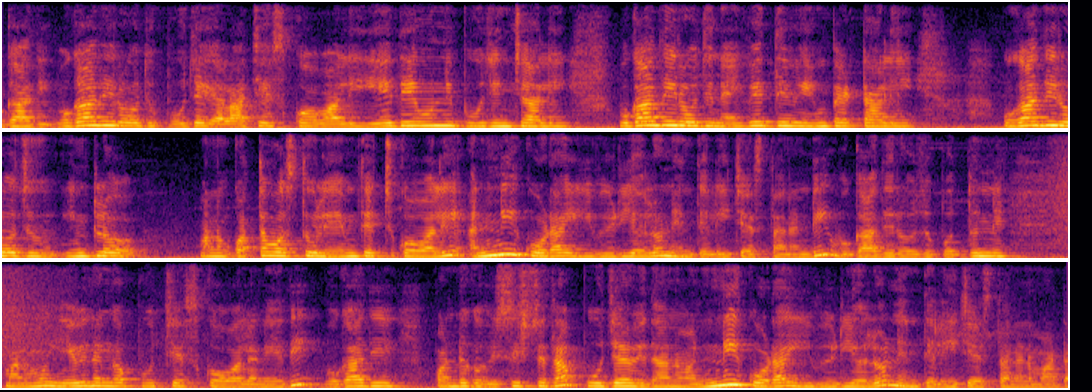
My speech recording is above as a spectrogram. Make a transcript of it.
ఉగాది. ఉగాది రోజు పూజ ఎలా చేసుకోవాలి? ఏ దేవుణ్ణి పూజించాలి? ఉగాది రోజు నైవేద్యం ఏం పెట్టాలి? ఉగాది రోజు ఇంట్లో మనం కొత్త వస్తువులు ఏం తెచ్చుకోవాలి? అన్నీ కూడా ఈ వీడియోలో నేను తెలియచేస్తానండి. ఉగాది రోజు పొద్దున్నే మనము ఏ విధంగా పూజ చేసుకోవాలనేది ఉగాది పండుగ విశిష్టత పూజా విధానం అన్నీ కూడా ఈ వీడియోలో నేను తెలియజేస్తానన్నమాట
